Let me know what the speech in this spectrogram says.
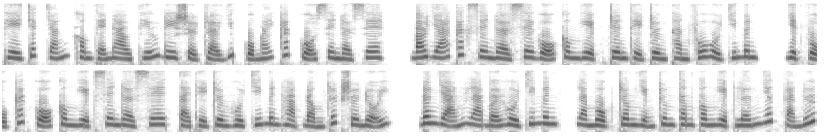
thì chắc chắn không thể nào thiếu đi sự trợ giúp của máy cắt gỗ CNC. Báo giá các CNC gỗ công nghiệp trên thị trường thành phố Hồ Chí Minh, dịch vụ cắt gỗ công nghiệp CNC tại thị trường Hồ Chí Minh hoạt động rất sôi nổi. Đơn giản là bởi Hồ Chí Minh là một trong những trung tâm công nghiệp lớn nhất cả nước,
